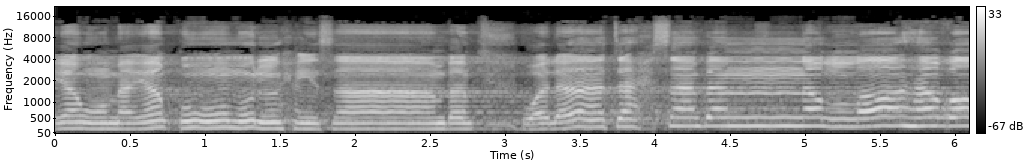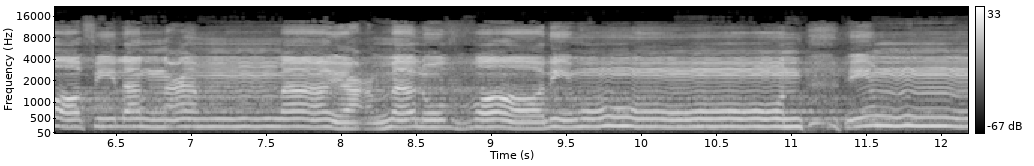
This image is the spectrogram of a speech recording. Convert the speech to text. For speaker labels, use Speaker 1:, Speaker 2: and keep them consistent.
Speaker 1: يوم يقوم الحساب. ولا تحسبن الله غافلا عما يعمل الظالمون.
